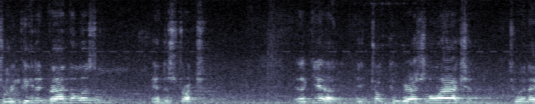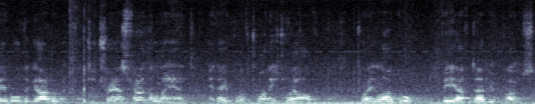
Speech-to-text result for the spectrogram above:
to repeated vandalism and destruction. Again, it took congressional action to enable the government to transfer the land in April of 2012 to a local VFW post.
